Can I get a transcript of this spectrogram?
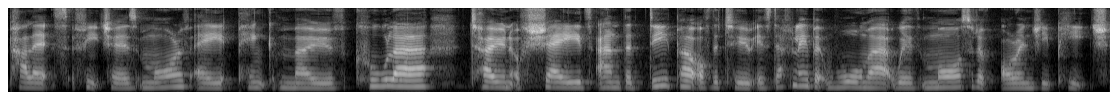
palettes features more of a pink mauve cooler tone of shades and the deeper of the two is definitely a bit warmer with more sort of orangey peach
